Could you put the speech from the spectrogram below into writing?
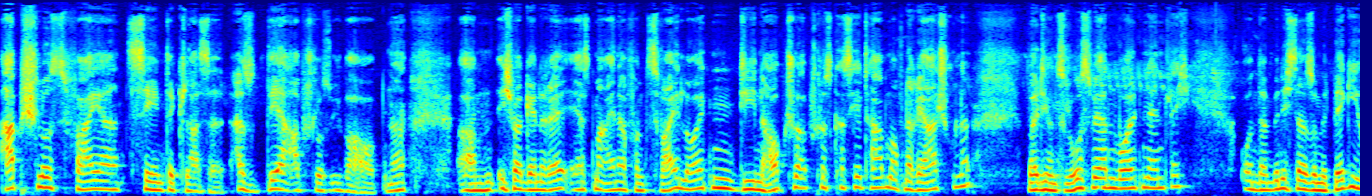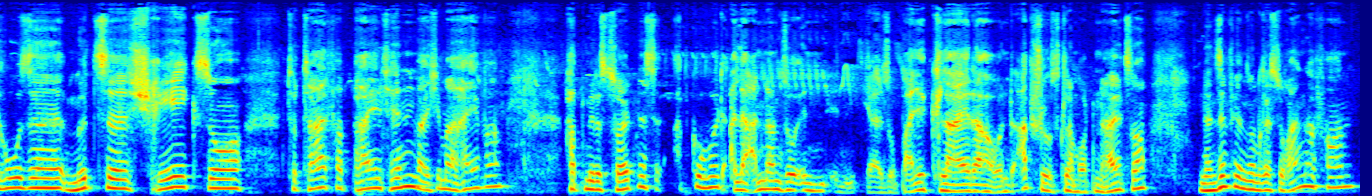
Abschlussfeier 10. Klasse. Also der Abschluss überhaupt. Ne? Ähm, ich war generell erstmal einer von zwei Leuten, die einen Hauptschulabschluss kassiert haben auf einer Realschule, weil die uns loswerden wollten endlich. Und dann bin ich da so mit Baggyhose, Mütze, schräg, so total verpeilt hin, weil ich immer high war. Hab mir das Zeugnis abgeholt, alle anderen so in, in ja, so Ballkleider und Abschlussklamotten halt so. Und dann sind wir in so ein Restaurant gefahren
